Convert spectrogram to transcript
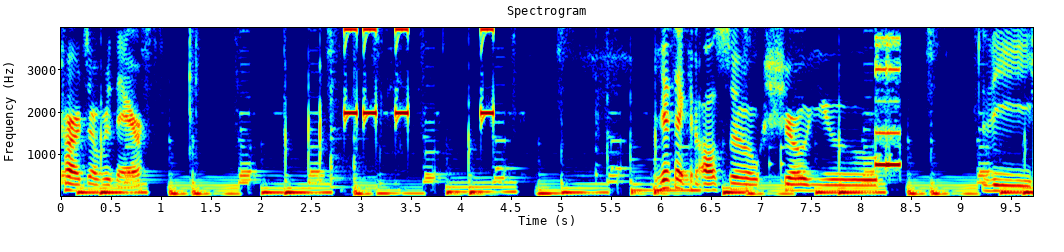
cards over there. I guess I could also show you the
